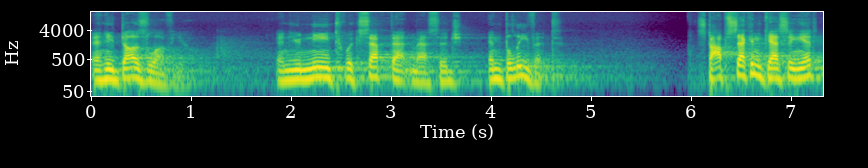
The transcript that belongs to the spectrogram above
and he does love you. And you need to accept that message and believe it. Stop second guessing it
